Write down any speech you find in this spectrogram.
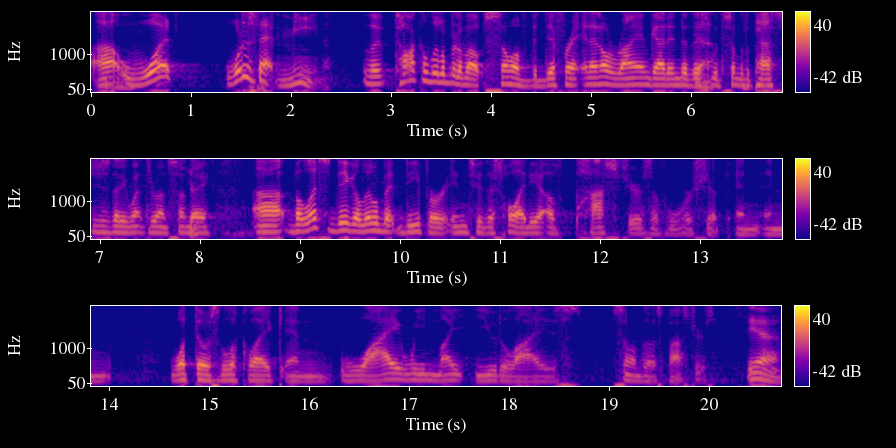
Uh, what what does that mean? Talk a little bit about some of the different, and I know Ryan got into this Yeah. with some of the passages that he went through on Sunday. Uh, but let's dig a little bit deeper into this whole idea of postures of worship and, and what those look like and why we might utilize some of those postures. Yeah.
